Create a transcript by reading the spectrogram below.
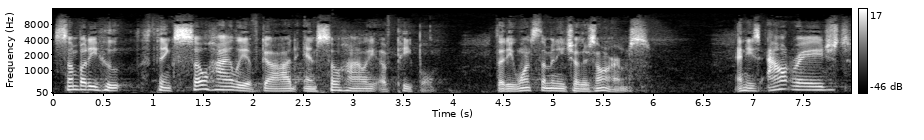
Somebody who thinks so highly of God and so highly of people that he wants them in each other's arms. And he's outraged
